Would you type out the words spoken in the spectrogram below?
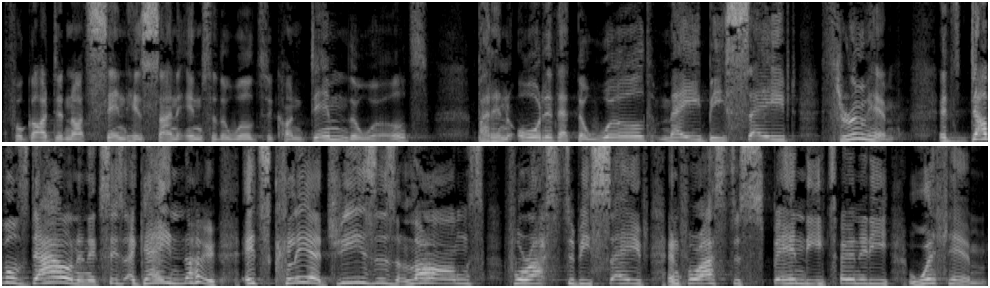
For God did not send his son into the world to condemn the world, but in order that the world may be saved through him. It doubles down and it says again, no, it's clear. Jesus longs for us to be saved and for us to spend eternity with him.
